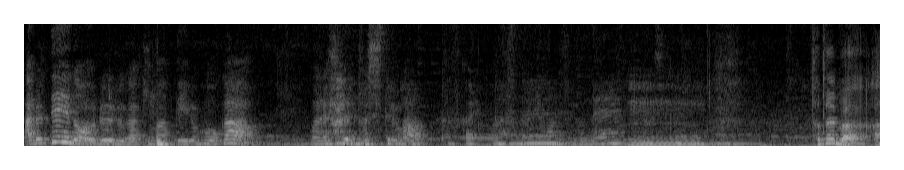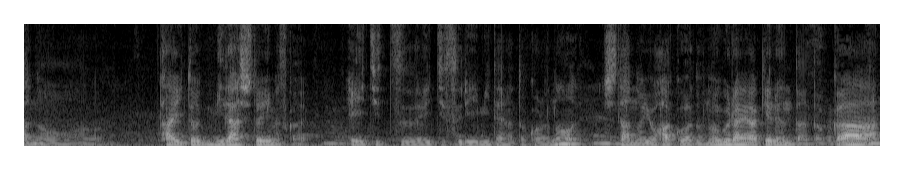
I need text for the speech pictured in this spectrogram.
ある程度ルールが決まっている方が我々としては。助かります助かりますよね。うん。例えばあのタイト見出しといいますか。うん。H2H3 みたいなところの下の余白はどのぐらい開けるんだとか、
